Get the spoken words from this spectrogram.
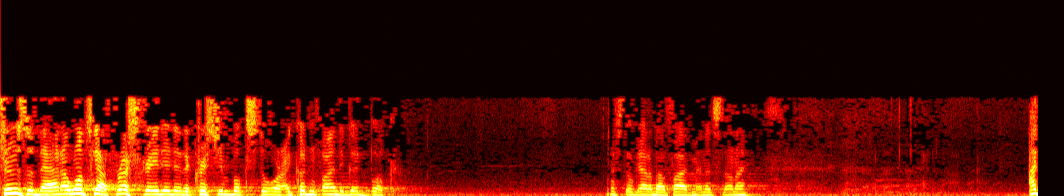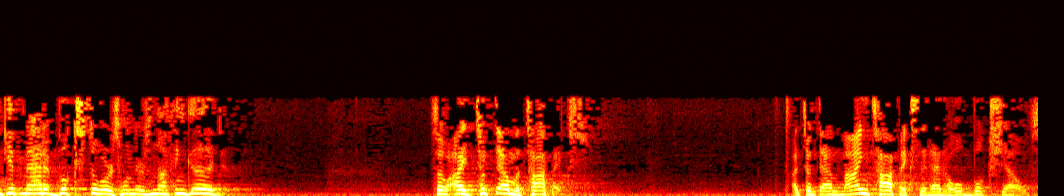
truths of that. I once got frustrated at a Christian bookstore. I couldn't find a good book. I've still got about five minutes, don't I? I get mad at bookstores when there's nothing good. So I took down the topics. I took down nine topics that had whole bookshelves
